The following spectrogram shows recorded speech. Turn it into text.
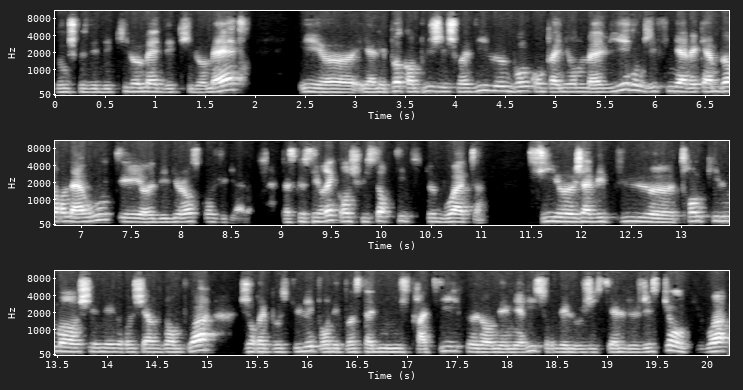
Donc, je faisais des kilomètres, des kilomètres. Et, euh, et à l'époque, en plus, j'ai choisi le bon compagnon de ma vie. Donc, j'ai fini avec un burn-out et des violences conjugales. Parce que c'est vrai, quand je suis sortie de cette boîte, si euh, j'avais pu tranquillement enchaîner une recherche d'emploi, j'aurais postulé pour des postes administratifs dans des mairies sur des logiciels de gestion, tu vois,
